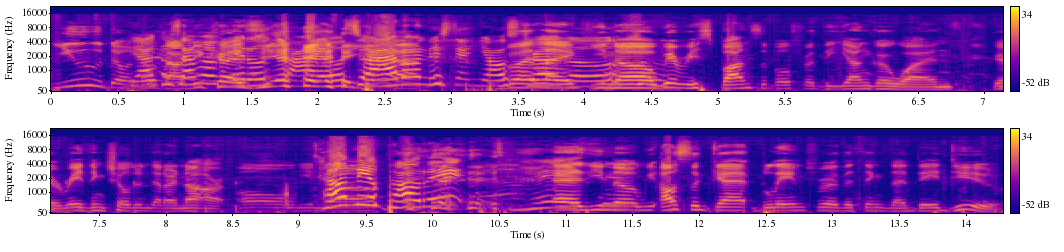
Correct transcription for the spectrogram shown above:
You don't Yeah, know because that I'm a because middle yeah, child, so I don't understand y'all but struggle. like you know, we're responsible for the younger ones. We're raising children that are not our own. You Tell know? me about it. and you know, we also get blamed for the things that they do.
